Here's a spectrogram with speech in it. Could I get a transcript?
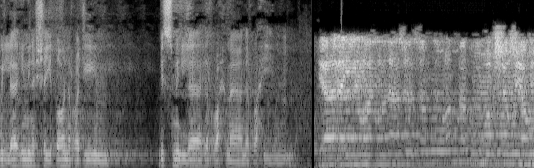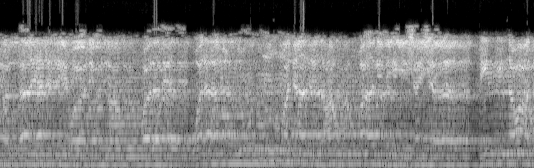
بالله من الشيطان الرجيم. بسم الله الرحمن الرحيم. يا أيها الناس اتقوا ربكم واخشوا يوما لا يجزي والد عن ولده ولا مولود هو جاز عن والده شيئا. إن وعد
